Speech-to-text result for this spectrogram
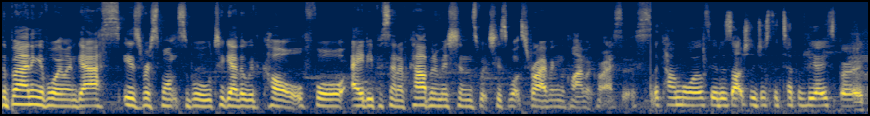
the burning of oil and gas is responsible, together with coal, for 80% of carbon emissions, which is what's driving the climate crisis. The Cambo oil field is actually just the tip of the iceberg,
